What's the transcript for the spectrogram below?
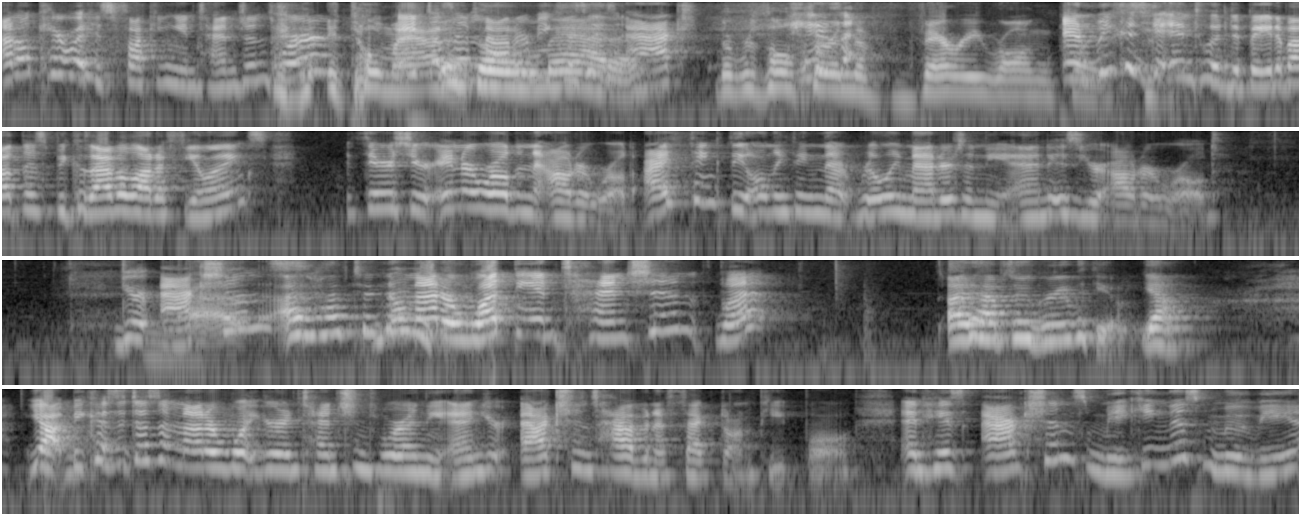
I don't care what his fucking intentions were. It don't matter. It doesn't It don't matter because his matter. act The results his- are in the very wrong place. and we could get into a debate about this because I have a lot of feelings. There's your inner world and outer world. I think the only thing that really matters in the end is your outer world. Your actions, I'd have to agree no matter that. what the intention, what? I'd have to agree with you. Yeah. Yeah, because it doesn't matter what your intentions were in the end, your actions have an effect on people. And his actions making this movie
